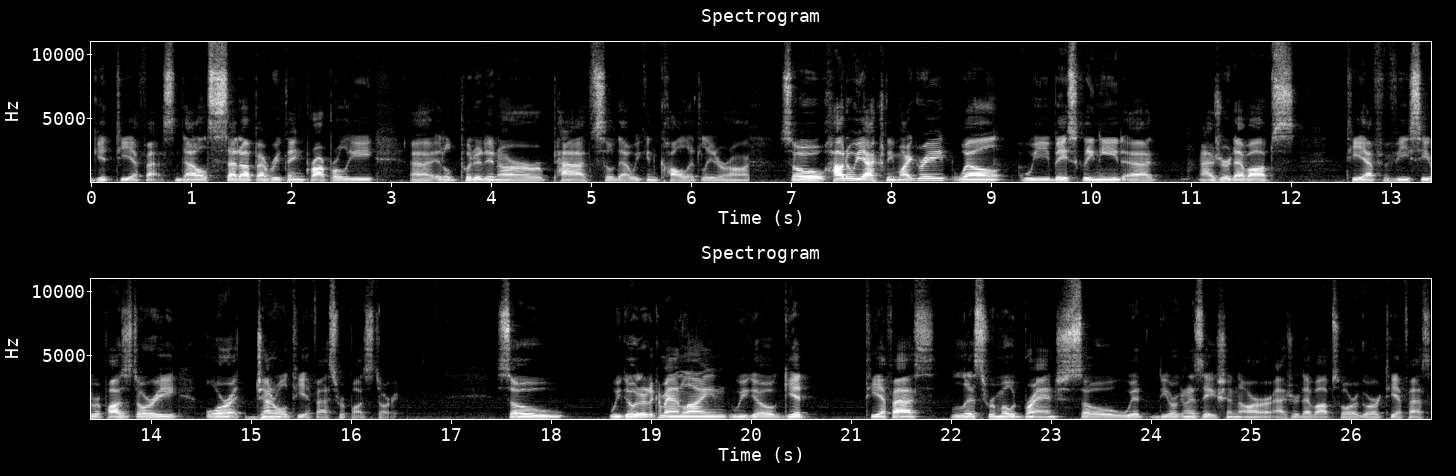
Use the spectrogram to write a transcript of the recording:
git TFS. That'll set up everything properly. Uh, it'll put it in our path so that we can call it later on. So how do we actually migrate? Well, we basically need a Azure DevOps TFVC repository or a general TFS repository. So we go to the command line, we go git TFS list remote branch. So with the organization, our Azure DevOps org or TFS,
